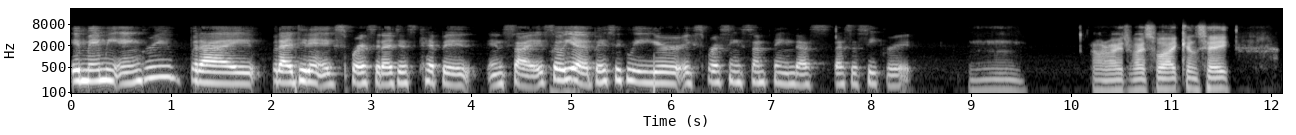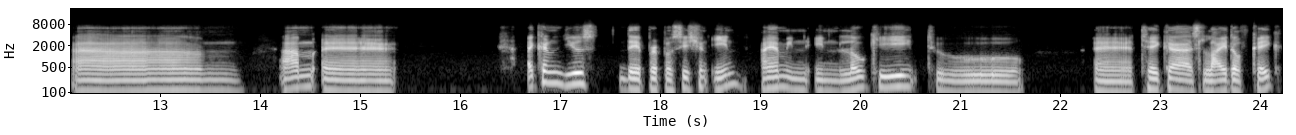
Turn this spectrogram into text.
it made me angry, but I, but I didn't express it. I just kept it inside. So yeah, basically, you're expressing something that's that's a secret. Mm, all right, right. So I can say, um, I'm uh, I can use the preposition in. I am in in low key to uh, take a slide of cake.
